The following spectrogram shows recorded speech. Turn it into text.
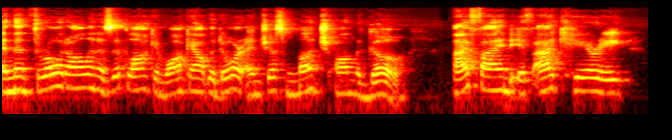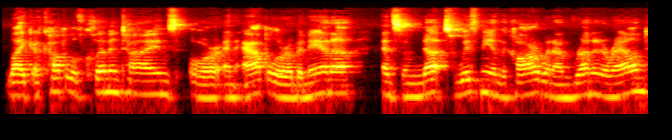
and then throw it all in a Ziploc and walk out the door and just munch on the go. I find if I carry like a couple of clementines or an apple or a banana and some nuts with me in the car when I'm running around,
